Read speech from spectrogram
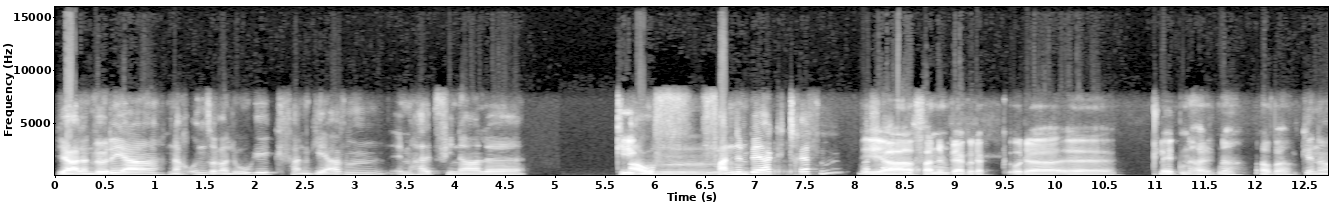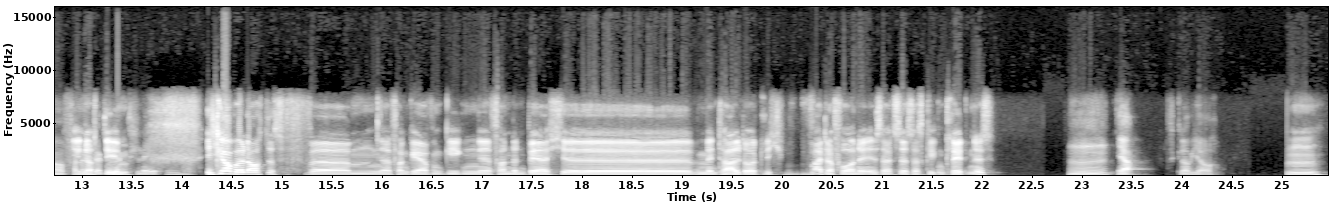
Ja, dann würde ja nach unserer Logik Van Gerven im Halbfinale Gegen, auf Vandenberg treffen. Ja, Vandenberg oder, oder äh, Clayton halt, ne? Aber genau, je nachdem. Ich glaube halt auch, dass ähm, Van Gerven gegen äh, Vandenberg äh, mental deutlich weiter vorne ist, als dass das gegen Clayton ist. Mhm, ja, das glaube ich auch. Mhm.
